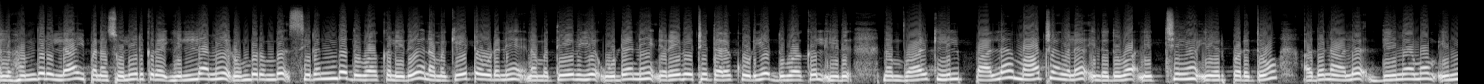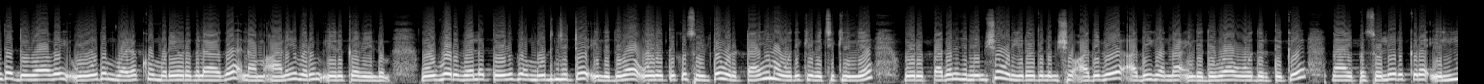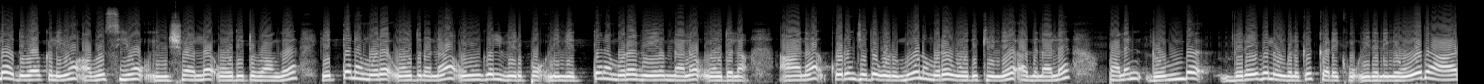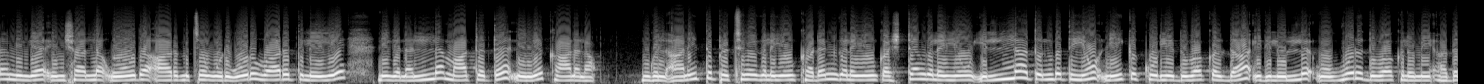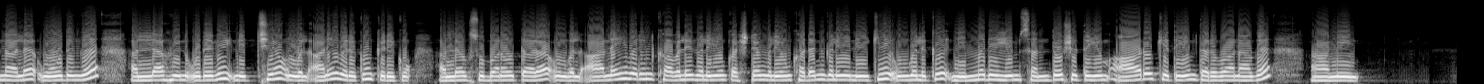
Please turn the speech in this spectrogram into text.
அல்ஹம்துல்லா இப்போ நான் சொல்லியிருக்கிற எல்லாமே ரொம்ப ரொம்ப சிறந்த துவாக்கள் இது. நம்ம கேட்ட உடனே நம்ம தேவையை உடனே நிறைவேற்றி தரக்கூடிய துவாக்கள் இது. நம் வாழ்க்கையில் பல மாற்றங்களை இந்த துவா நிச்சயம் ஏற்படுத்தும். அதனால் தினமும் இந்த துவாவை ஓதும் வழக்கம் உடையவர்களாக நாம் அனைவரும் இருக்க வேண்டும். ஒவ்வொரு வேலை தொழுக முடிஞ்சுட்டு இந்த துவா ஓதத்துக்கு சொல்லிட்டு ஒரு டைமை ஒதுக்கி வச்சுக்கிங்க. ஒரு பதினஞ்சு நிமிஷம் ஒரு இருபது நிமிஷம் அதுவே அதிகம் தான் இந்த துவா ஓதுறதுக்கு. நான் இப்போ சொல்லியிருக்கிற எல்லா துவாக்களையும் அதையும் அவசியம் இன்ஷால்ல ஓதிட்டு வாங்க. எத்தனை முறை ஓதணும்னா உங்கள் விருப்பம். நீங்கள் எத்தனை முறை வேணும்னாலும் ஓதலாம். ஆனால் குறைஞ்சது ஒரு மூணு முறை ஓதிக்கிங்க. அதனால பலன் ரொம்ப விரைவில் உங்களுக்கு கிடைக்கும். இதை நீங்கள் ஓத ஆரம்பிங்க. இன்ஷால்லா ஓத ஆரம்பித்த ஒரு ஒரு வாரத்திலேயே நீங்கள் நல்ல மாற்றத்தை நீங்கள் காணலாம். உங்கள் அனைத்து பிரச்சனைகளையும் கடன்களையும் கஷ்டங்களையும் எல்லா துன்பத்தையும் நீக்கக்கூடிய துவாக்கள் தான் இதில் உள்ள ஒவ்வொரு துவாக்களுமே. அதனால ஓதுங்க. அல்லாஹின் உதவி நிச்சயம் உங்கள் அனைவருக்கும் கிடைக்கும். அல்லாஹ் சுபானோ தாரா உங்கள் அனைவரின் கவலைகளையும் கஷ்டங்களையும் கடன்களையும் நீக்கி உங்களுக்கு நிம்மதியையும் சந்தோஷத்தையும் ஆரோக்கியத்தையும் தருவானாக. ஆமீன்.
